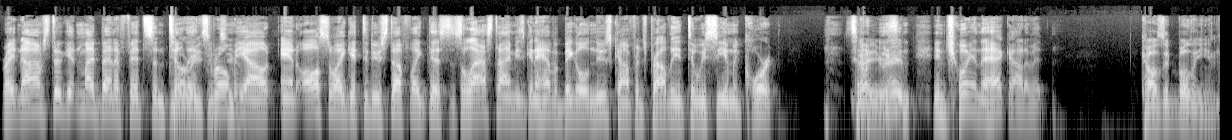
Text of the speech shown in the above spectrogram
Right now, I'm still getting my benefits until No they throw to. me out. And also, I get to do stuff like this. It's the last time he's going to have a big old news conference, probably until we see him in court. so you're he's right. enjoying the heck out of it. Calls it bullying.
